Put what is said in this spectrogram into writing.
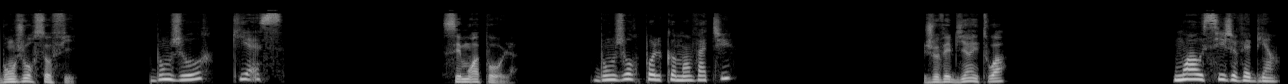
Bonjour Sophie. Bonjour, qui est-ce? C'est moi Paul. Bonjour Paul, comment vas-tu? Je vais bien et toi? Moi aussi je vais bien.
